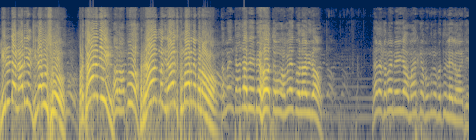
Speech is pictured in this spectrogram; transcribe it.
લીરુડા નારિયેલ ખીલાવું છું. પ્રધાનજી હા બાપુ. રાજમાં રાજકુમારને બોલાવો. તમે દાદા બે બેહો તો હું હમણાં જ બોલાવી દઉં. દાદા તમે બે જાઓ. માઇક ને ભૂંગળું બધું લઈ લો આજે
